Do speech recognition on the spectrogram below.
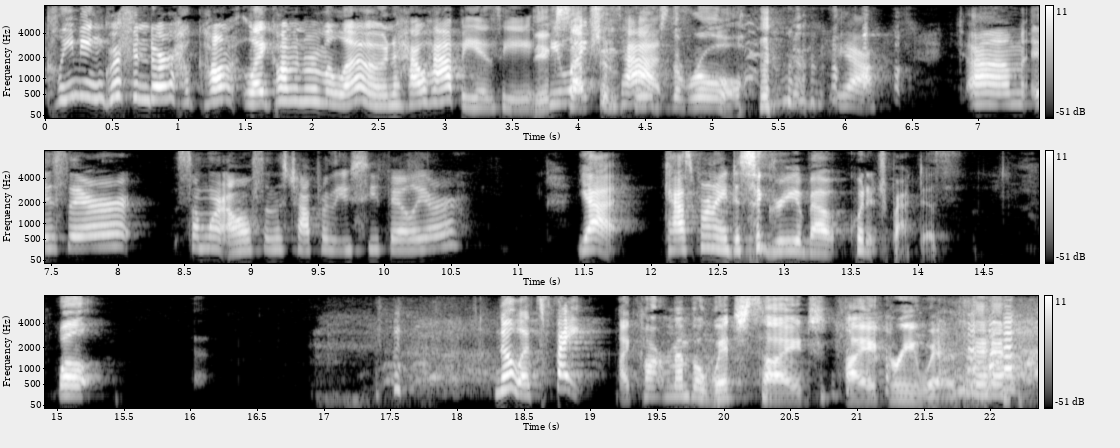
cleaning Gryffindor com- like common room alone. How happy is he? The he likes exception his proves hats. the rule. yeah. Um, is there somewhere else in this chapter that you see failure? yeah. Casper and I disagree about Quidditch practice. well, No, let's fight. I can't remember which side I agree with.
